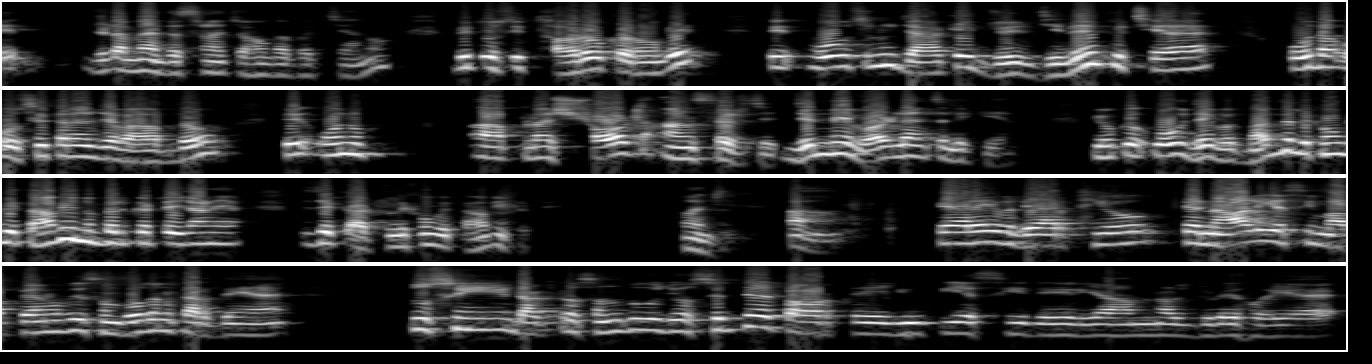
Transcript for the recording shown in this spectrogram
ਜਿਹੜਾ ਮੈਂ ਦੱਸਣਾ ਚਾਹੂੰਗਾ ਬੱਚਿਆਂ ਨੂੰ ਵੀ ਤੁਸੀਂ ਥੋਰੋ ਕਰੋਗੇ ਤੇ ਉਸ ਨੂੰ ਜਾ ਕੇ ਜਿਵੇਂ ਪੁੱਛਿਆ ਉਹਦਾ ਉਸੇ ਤਰ੍ਹਾਂ ਜਵਾਬ ਦਿਓ ਤੇ ਉਹਨੂੰ ਆਪਣਾ ਸ਼ਾਰਟ ਆਨਸਰ ਚ ਜਿੰਨੇ ਵਰਡਾਂ ਚ ਲਿਖਿਆ ਕਿਉਂਕਿ ਉਹ ਜੇ ਵੱਧ ਲਿਖੋਗੇ ਤਾਂ ਵੀ ਨੰਬਰ ਕੱਟੇ ਜਾਣੇ ਆ, ਤੇ ਜੇ ਘੱਟ ਲਿਖੋਗੇ ਤਾਂ ਵੀ ਕੱਟੇ ਹਾਂਜੀ। ਹਾਂ, ਪਿਆਰੇ ਵਿਦਿਆਰਥੀਓ, ਤੇ ਨਾਲ ਹੀ ਅਸੀਂ ਮਾਪਿਆਂ ਨੂੰ ਵੀ ਸੰਬੋਧਨ ਕਰਦੇ ਹਾਂ। ਤੁਸੀਂ ਡਾਕਟਰ ਸੰਧੂ ਜੋ ਸਿੱਧੇ ਤੌਰ ਤੇ ਯੂਪੀਐਸਸੀ ਦੇ ਐਗਜ਼ਾਮ ਨਾਲ ਜੁੜੇ ਹੋਏ ਹੈ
